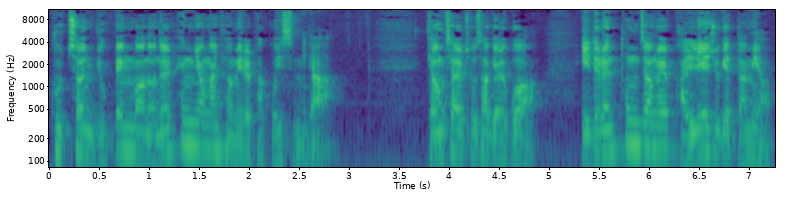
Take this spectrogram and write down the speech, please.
9,600만 원을 횡령한 혐의를 받고 있습니다. 경찰 조사 결과 이들은 통장을 관리해주겠다며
